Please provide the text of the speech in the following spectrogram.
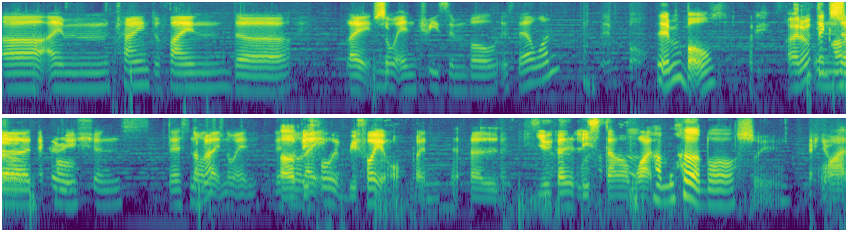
Uh, I'm trying to find the like no entry symbol. Is there one? Symbol. I don't think in so. the decorations. There's no I'm not- like no en- there's Uh, no like before before you open, uh, you guys list down what 他们喝很多水。what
